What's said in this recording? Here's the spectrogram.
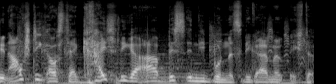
den Aufstieg aus der Kreisliga A bis in die Bundesliga ermöglichte.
